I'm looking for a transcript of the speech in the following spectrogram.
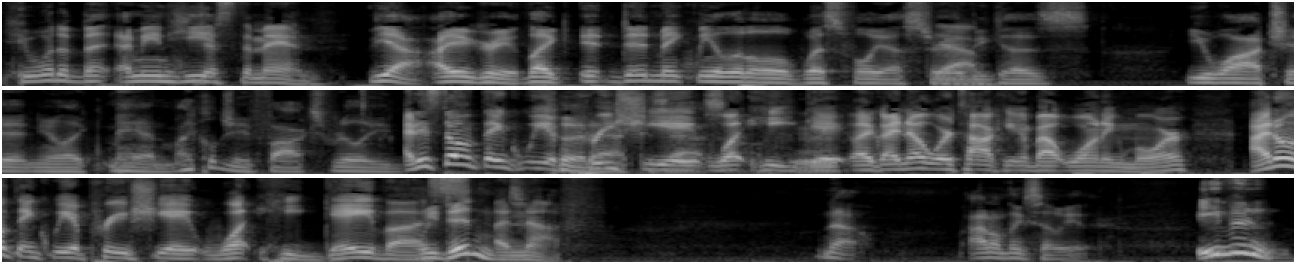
He would have been. I mean, he just the man. Yeah, I agree. Like it did make me a little wistful yesterday Yeah. because you watch it and you're like, man, Michael J. Fox really. I just don't think we Could act his appreciate ass what off. he gave. Like I know we're talking about wanting more. I don't think we appreciate what he gave us. We didn't. enough. No, I don't think so either. Even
